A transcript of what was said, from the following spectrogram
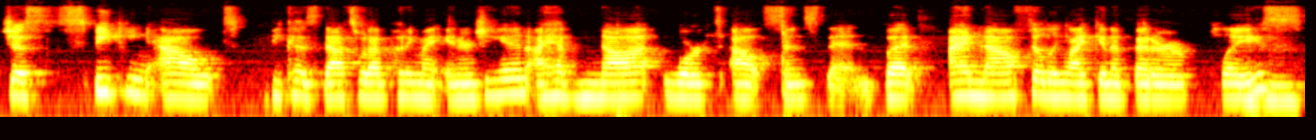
just speaking out because that's what I'm putting my energy in. I have not worked out since then, but I'm now feeling like in a better place.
